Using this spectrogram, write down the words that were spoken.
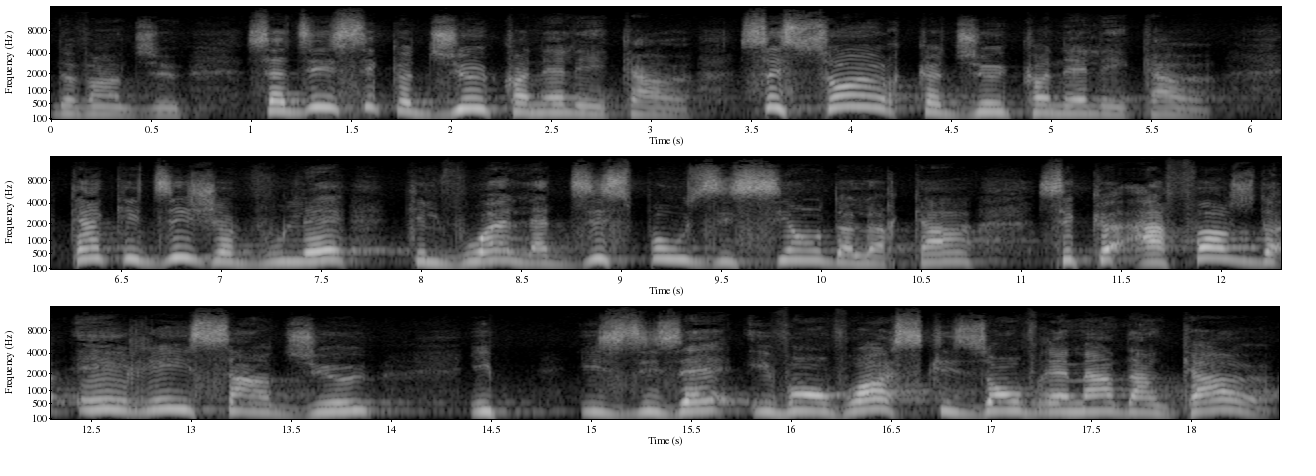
devant Dieu. Ça dit ici que Dieu connaît les cœurs. C'est sûr que Dieu connaît les cœurs. Quand il dit je voulais qu'ils voient la disposition de leur cœur, c'est qu'à force de errer sans Dieu, ils se disaient, ils vont voir ce qu'ils ont vraiment dans le cœur.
